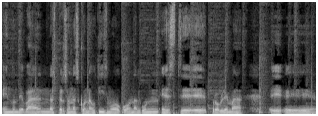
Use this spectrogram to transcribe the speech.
en donde van las personas con autismo o con algún este problema eh, eh,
